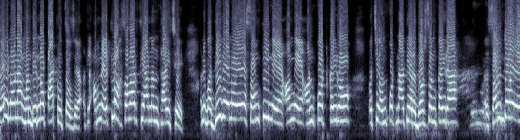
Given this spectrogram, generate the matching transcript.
બહેનોના મંદિરનો પાઠ ઉત્સવ છે. એટલે અમને એટલો સવારથી આનંદ થાય છે. અને બધી બહેનોએ સંપીને અમે અનકોટ કર્યો. પછી અનકોટના અત્યારે દર્શન કર્યા. સંતોએ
